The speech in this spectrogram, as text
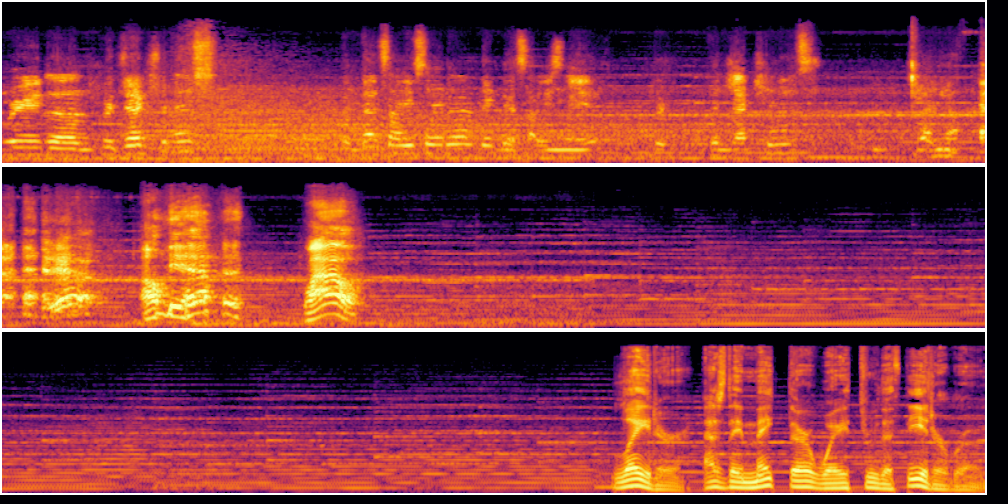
Where the projectionist? If that's how you say that? I think that's how you say it. Pro- Projectionist? yeah. Oh, yeah. Wow. Later, as they make their way through the theater room,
